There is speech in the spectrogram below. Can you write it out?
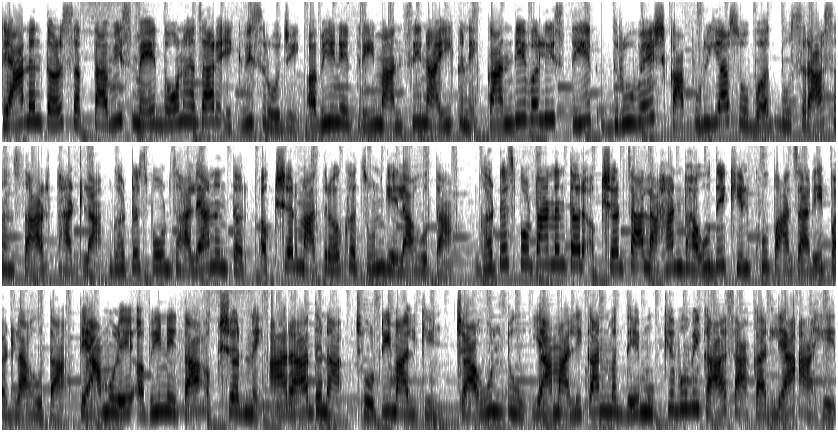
त्यानंतर सत्तावीस मे दोन हजार एकवीस रोजी अभिनेत्री मानसी नाईकने कांदिवली स्थित ध्रुवेश कापुरिया सोबत दुसरा संसार थाटला. घटस्फोट झाल्यानंतर अक्षर मात्र खचून गेला होता. घटस्फोटानंतर अक्षरचा लहान भाऊ देखील खूप आजारी पडला होता. त्यामुळे अभिनेता अक्षरने आराधना छोटी मालकीन चाहुल टू या मालिकांमध्ये मुख्य भूमिका साकारल्या आहेत.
